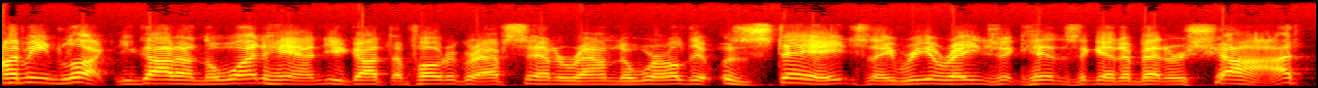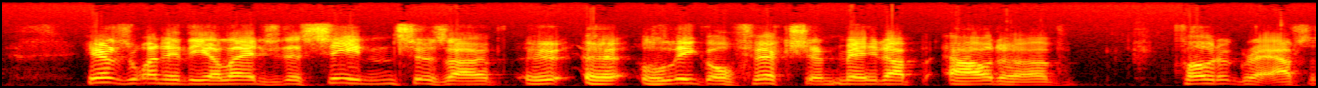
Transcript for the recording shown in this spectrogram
I mean, look, you got on the one hand, you got the photograph sent around the world. It was staged. They rearranged the kids to get a better shot. Here's one of the alleged decedents, who's uh, a, uh, a, a legal fiction made up out of photographs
